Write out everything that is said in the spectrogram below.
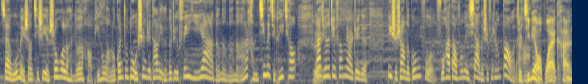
在舞美上其实也收获了很多的好评和网络关注度，甚至它里头的这个非遗呀、等等等等，还是很经得起推敲。大家觉得这方面这个历史上的功夫、服化道方面下的是非常到的、啊。就即便我不爱看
